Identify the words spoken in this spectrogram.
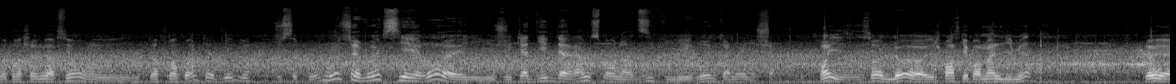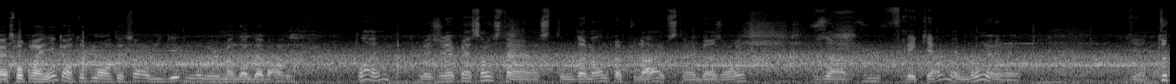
La prochaine version, il t'offrera pas le 4 gigs. là. Je sais pas. Moi, je vrai que Sierra, euh, il- j'ai 4 gigs de RAM sur mon ordi, puis il roule comme un chat. Oui, c'est ça. Là, euh, je pense qu'il y a pas mal de limites. Là, c'est pas pour rien qu'ils ont tous monté ça à 8 gigs, là, le modèle de base. Ouais, mais j'ai l'impression que c'est un- c'est une demande populaire, puis c'est un besoin de plus en plus fréquent. Mais moi, euh, il y a- tout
